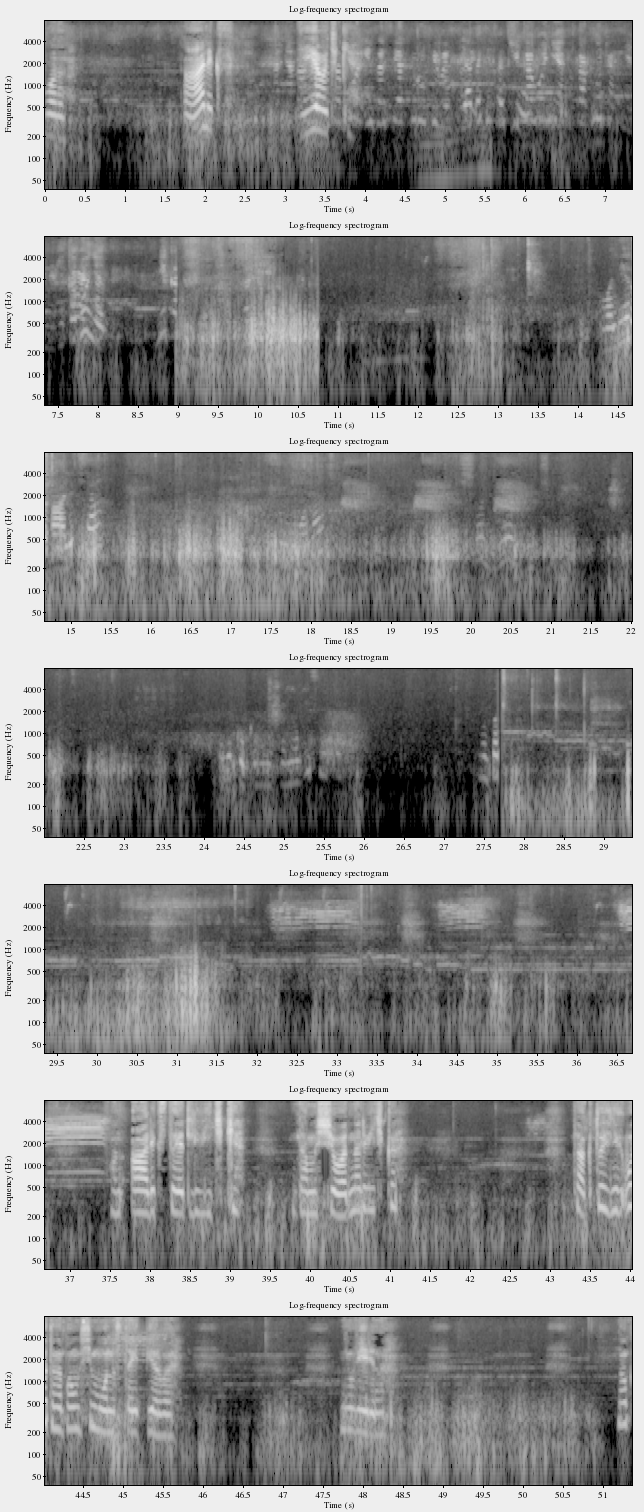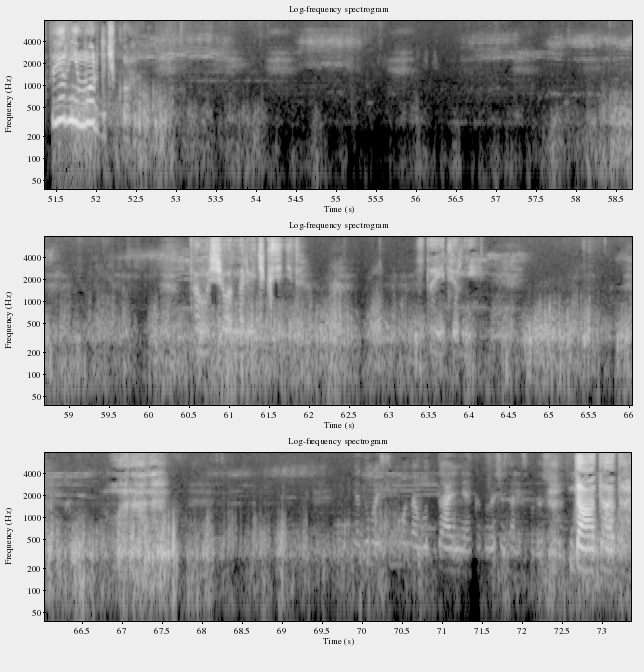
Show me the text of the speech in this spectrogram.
Вон он. Алекс. Девочки. Валер Алекса. Симона. Еще две девочки. Далеко, конечно, но высоко. Ну, так. Вон Алекс стоит львички. Там еще одна львичка. Так, кто из них? Вот она, по-моему, Симона стоит первая. Не уверена. Ну-ка, поверни мордочку. Там еще одна львичка сидит. Стоит, вернее. Вон она. Я думаю, Симона вот дальняя, которая сейчас Алекс подошел. Да, да, да.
